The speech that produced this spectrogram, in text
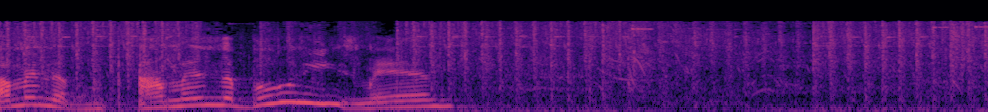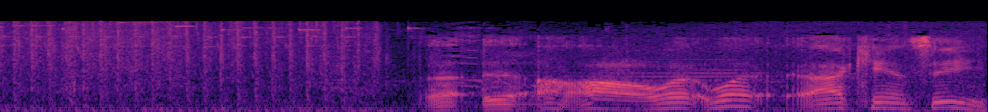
I'm in the, I'm in the boonies, man. Uh, uh, oh, what, what? I can't see.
